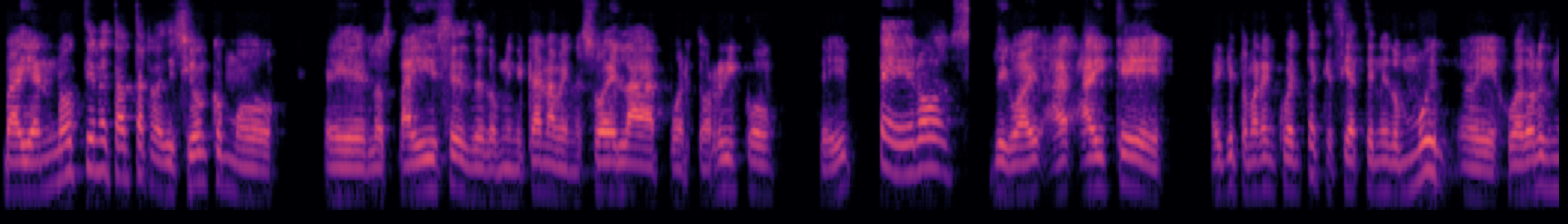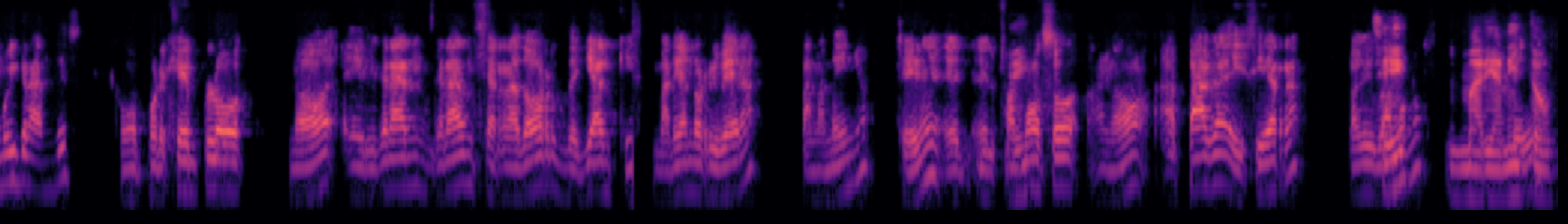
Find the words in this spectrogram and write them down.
vaya, no tiene tanta tradición como eh, los países de Dominicana, Venezuela, Puerto Rico, ¿sí? Pero, digo, hay, hay, hay que, hay que tomar en cuenta que sí ha tenido muy, eh, jugadores muy grandes, como por ejemplo, ¿no? El gran, gran cerrador de Yankees, Mariano Rivera, panameño, ¿sí? El, el famoso, ¿no? Apaga y cierra, apaga y Sí, vámonos. Marianito.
